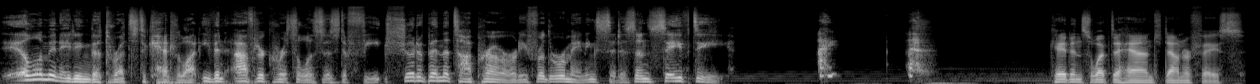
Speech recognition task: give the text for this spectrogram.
Eliminating the threats to Canterlot even after Chrysalis's defeat should have been the top priority for the remaining citizens' safety. I. Cadance swept a hand down her face,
